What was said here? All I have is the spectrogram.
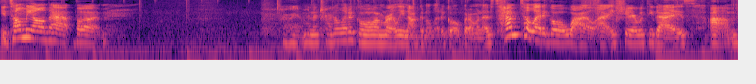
you tell me all that, but all right i'm gonna try to let it go i'm really not gonna let it go but i'm gonna attempt to let it go while i share with you guys um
